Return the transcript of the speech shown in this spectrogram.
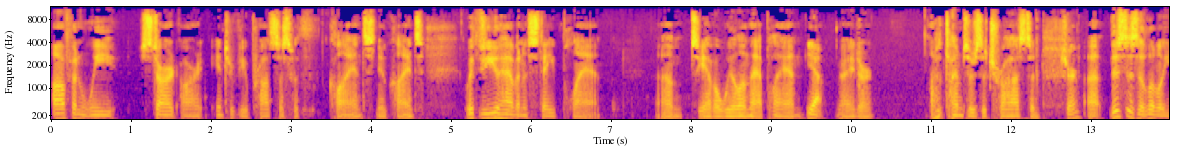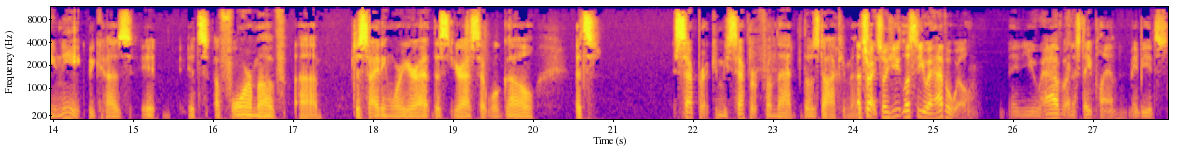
often we start our interview process with clients, new clients, with do you have an estate plan? Um, so you have a will in that plan, Yeah, right? Or a lot of times there's a trust, and sure. uh, this is a little unique because it it's a form of uh, deciding where your this your asset will go. That's separate, can be separate from that those documents. That's right. So you, let's say you have a will and you have an estate plan. Maybe it's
